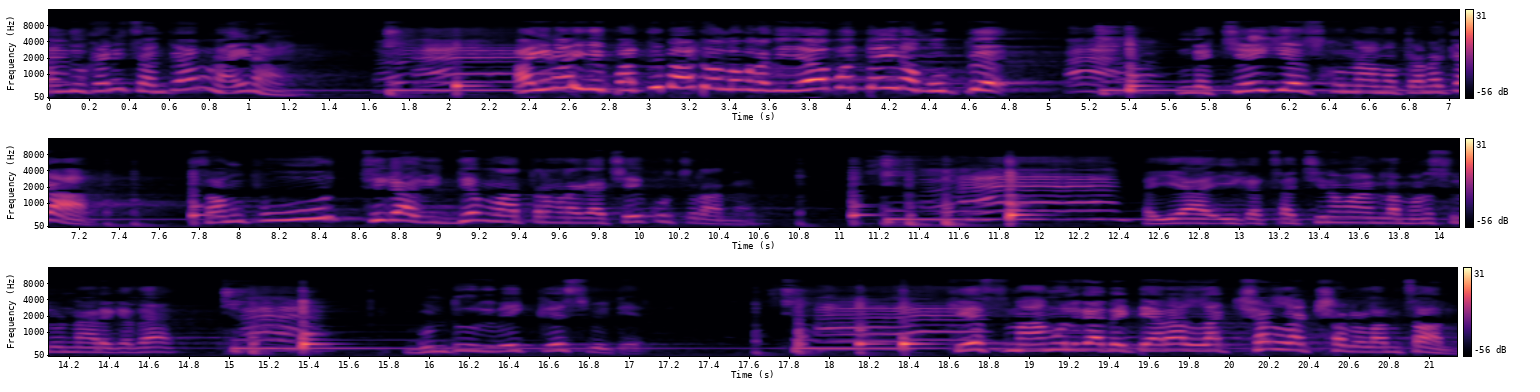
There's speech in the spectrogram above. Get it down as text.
అందుకని చంపాను నాయన. అయినా ఈ పత్తి బాటల్లో మనకు ఏ పొద్దైనా ముప్పే. ఇంకా చేయి చేసుకున్నాము కనుక సంపూర్తిగా విద్య మాత్రం అనగా చేకూర్చురా అన్నాడు. అయ్యా ఇక చచ్చిన వాళ్ళ మనుషులున్నారు కదా. గుంటూరు పోయి కేసు పెట్టారు. కేసు మామూలుగా పెట్టారా? లక్షల లక్షలు లంచాలు.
